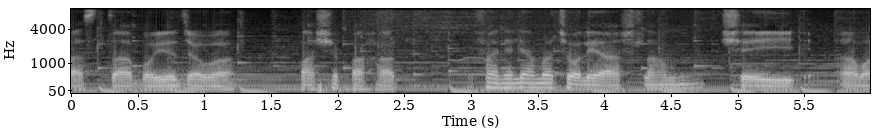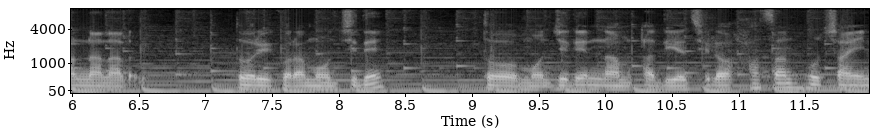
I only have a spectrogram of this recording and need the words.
রাস্তা বয়ে যাওয়া, পাশে পাহাড়। ফাইনালি আমরা চলে আসলাম সেই আমার নানার তৈরি করা মসজিদে। তো মসজিদের নামটা দিয়েছিল হাসান হুসাইন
